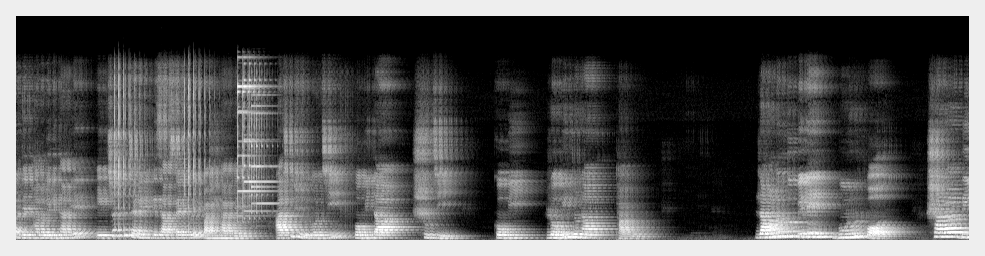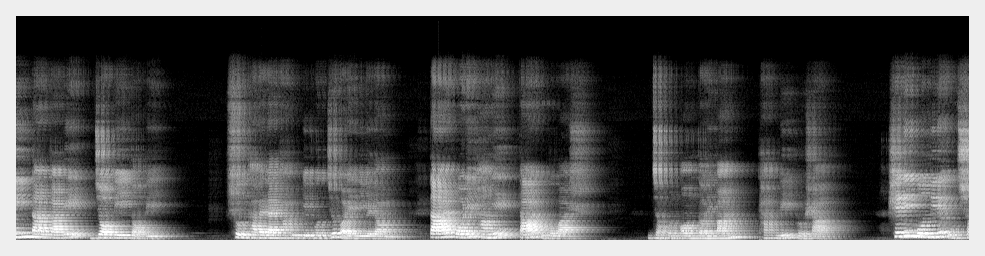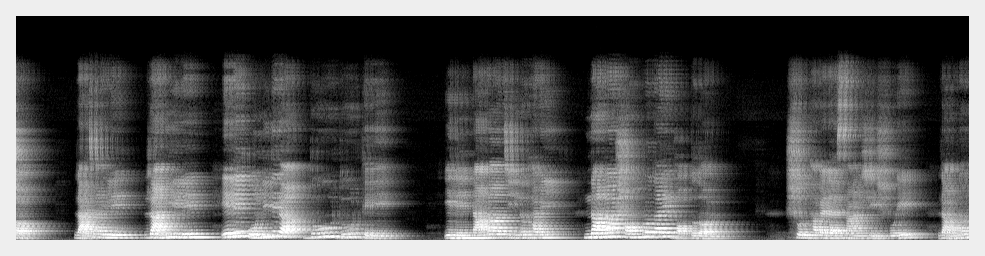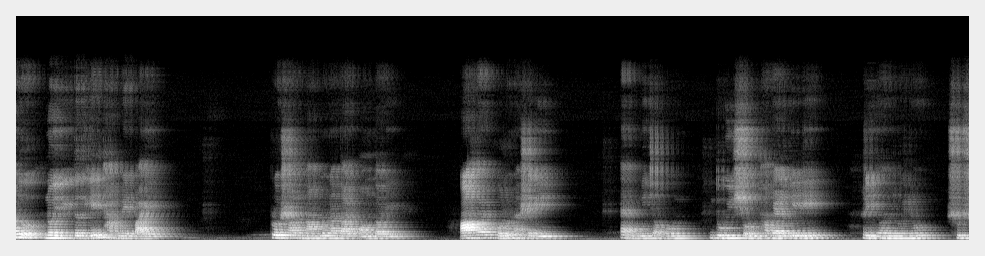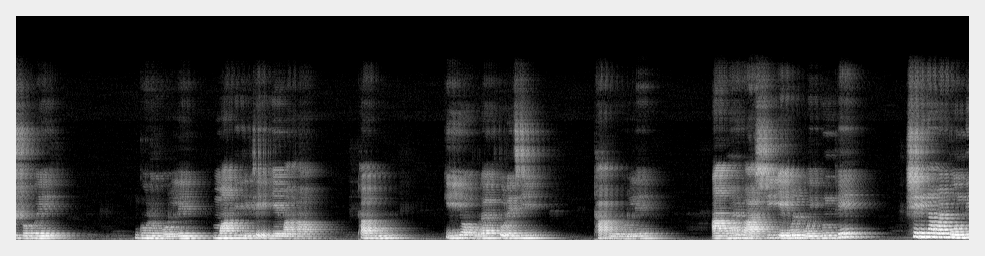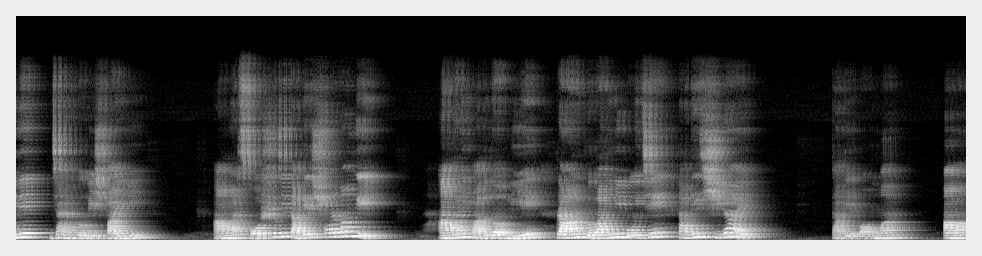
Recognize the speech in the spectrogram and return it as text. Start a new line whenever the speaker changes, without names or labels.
আপনাদের ভালো লেগে থাকে, এই ছোট্ট চ্যানেলটিকে সাবস্ক্রাইব করে পাশে থাকবেন। আজকে শুরু করছি কবিতা সূচি। কবি রবীন্দ্রনাথ ঠাকুর। রামানন্দ পেলেন গুরুর পথ সারা দিন তার কাটে জপে তপে। সন্ধ্যাবেলায় ঠাকুরকে ভোজ্য করেন নিবেদন। তারপরে ভাঙে তার উপবাস। যখন অন্তরে পান ঠাকুরের প্রসাদ। সেদিন মন্দিরে উৎসব। রাজা এলেন, রানী এলেন এলেন পণ্ডিতেরা দূর দূর থেকে। এলেন নানা চিহ্নধারী, নানা সম্প্রদায়ের ভক্তদল সন্ধ্যাবেলায় স্নান শেষ করে রামানন্দ নৈবেদ্য দিলেন ঠাকুরের পায়ে। প্রসাদ নামল না তার অন্তরে। আহার হলো না সেদিন। এমনি যখন দুই সন্ধ্যা গেল কেটে, হৃদয় রইল শুষ্ক হয়ে। গুরু বললেন, মাটিতে ঠেকিয়ে মাথা। ঠাকুর, কি অপরাধ করেছি? ঠাকুর বললেন আমার বাসটি কেবল বৈকুণ্ঠে, সেদিন আমার মন্দিরে যারা প্রবেশ পায়নি আমার স্পর্শ যে তাদের সর্বাঙ্গে। আমারই পাদদক নিয়ে প্রাণ প্রবাহিনী বইছে তাদের শিরায় তাদের অপমান বেজেছে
